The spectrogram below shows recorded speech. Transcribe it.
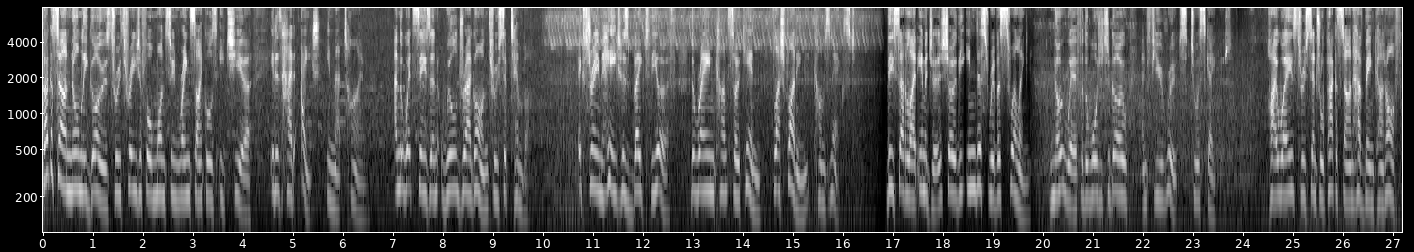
Pakistan normally goes through three to four monsoon rain cycles each year. It has had eight in that time. And the wet season will drag on through September. Extreme heat has baked the earth. The rain can't soak in. Flash flooding comes next. These satellite images show the Indus River swelling, nowhere for the water to go, and few routes to escape it. Highways through central Pakistan have been cut off,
